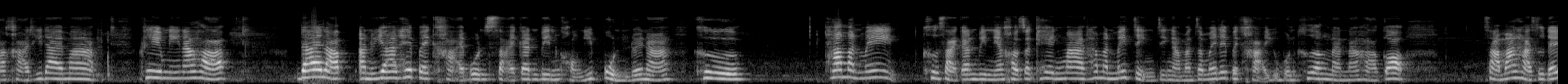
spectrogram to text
ราคาที่ได้มาก ครีมนี้นะคะ ได้รับอนุญาตให้ไปขายบนสายการบินของญี่ปุ่นด้วยนะ คือ ถ้ามันไม่คือสายการบินเนี้ยเขาจะเข่งมาก ถ้ามันไม่เจ๋งจริงอะมันจะไม่ได้ไปขายอยู่บนเครื่องนั้นนะคะ ก็สามารถหาซื้อได้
